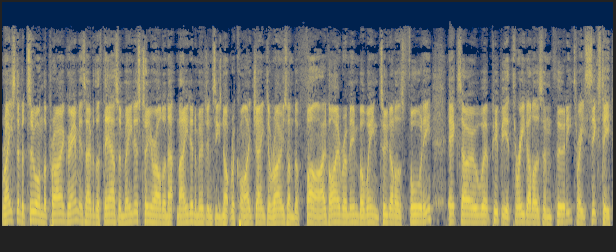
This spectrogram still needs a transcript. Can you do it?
Race number two on the program is over the thousand metres. Two year old and up maiden. Emergencies not required. Jake DeRose to five. I remember when two dollars forty. Exo uh, Pippi at three dollars and thirty. Three sixty.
